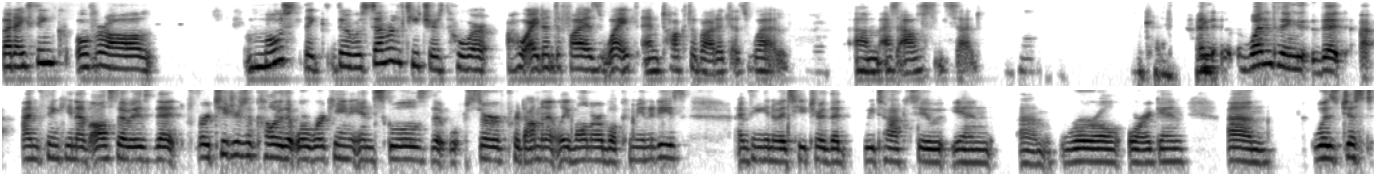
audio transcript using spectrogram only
But I think overall, most like there were several teachers who were who identify as white and talked about it as well, um, as Alisun said. Okay. And one thing that I'm thinking of also is that for teachers of color that were working in schools that serve predominantly vulnerable communities, I'm thinking of a teacher that we talked to in um, rural Oregon, um, was just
